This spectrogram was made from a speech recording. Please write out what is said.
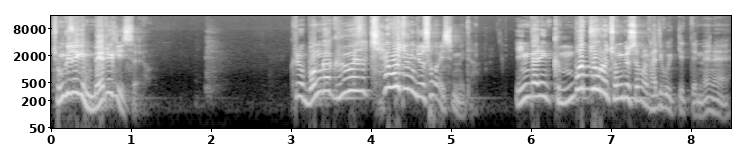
종교적인 매력이 있어요. 그리고 뭔가 그것을 채워주는 요소가 있습니다. 인간이 근본적으로 종교성을 가지고 있기 때문에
